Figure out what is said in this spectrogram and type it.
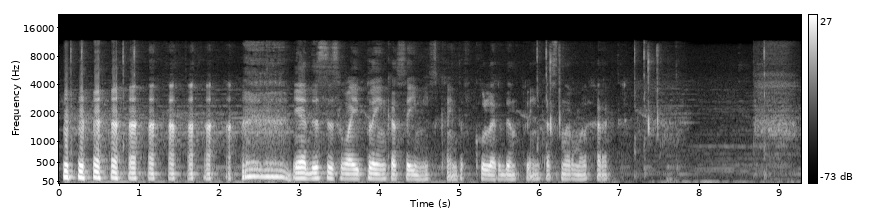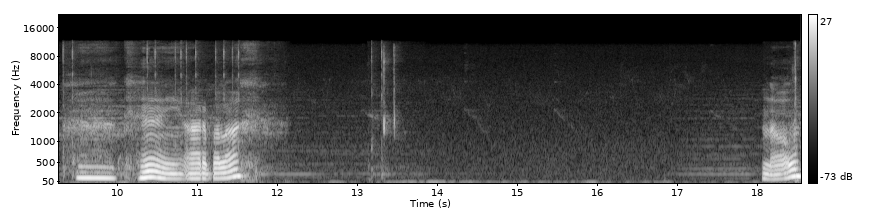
yeah, this is why playing as Amy is kind of cooler than playing as normal character. Okay, Arbalach. No.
